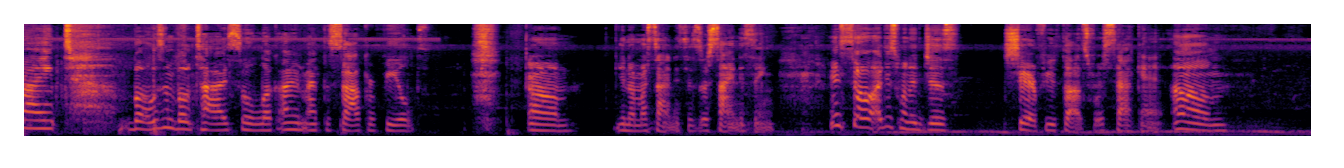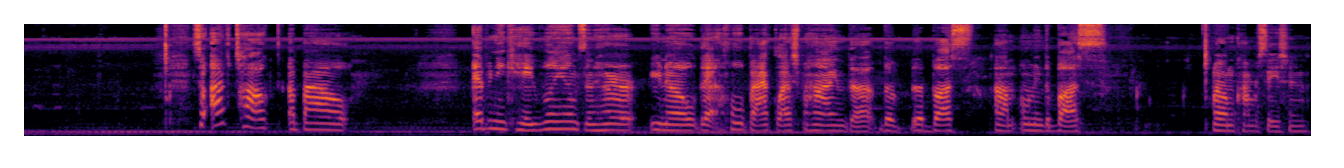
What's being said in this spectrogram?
Right, bows and bow ties. So look, I am at the soccer field. Um, you know, my sinuses are sinusing. And so I just want to just share a few thoughts for a second. Um, so I've talked about Ebony K. Williams and her, you know, that whole backlash behind the the, the bus, um, owning the bus um, conversation.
